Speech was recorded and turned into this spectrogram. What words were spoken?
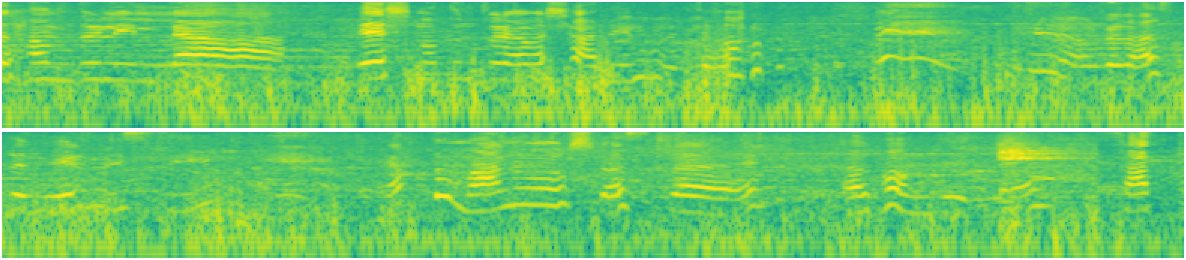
আলহামদুলিল্লাহ। দেশ নতুন করে আবার স্বাধীন হলো আমরা রাস্তায় বের হয়েছি এত মানুষ রাস্তায়। আলহামদুলিল্লাহ। ছাত্র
